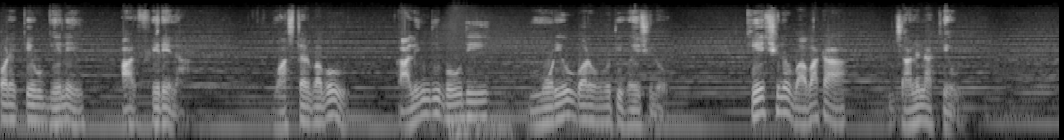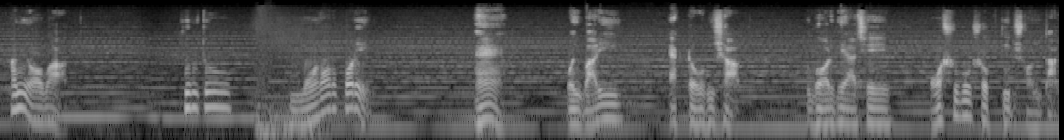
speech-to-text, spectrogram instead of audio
পরে কেউ গেলে আর ফেরে না। মাস্টার বাবু কালিন্দী বৌদি মরেও গর্ভবতী হয়েছিল। কে ছিল বাবাটা জানে না কেউ। আমি অবাক। কিন্তু মরার পরে? হ্যাঁ ওই বাড়ি একটা অভিশাপ। গর্ভে আছে অশুভ শক্তির সন্তান।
